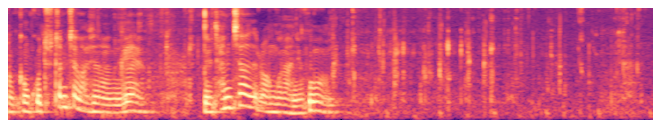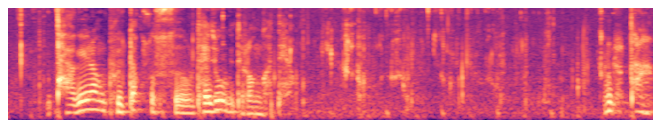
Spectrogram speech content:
약간 고추 참치 맛이 나는 게 참치가 들어간 건 아니고 닭이랑 불닭 소스, 돼지고기 들어간 것 같아요. 음, 좋다.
